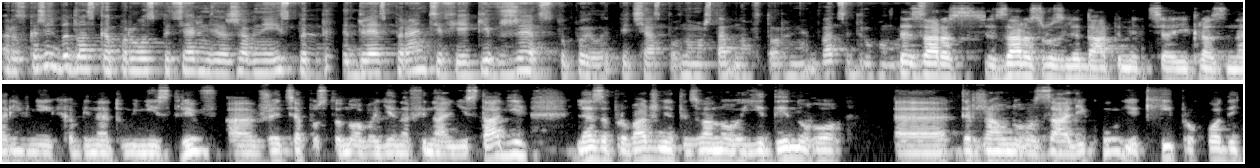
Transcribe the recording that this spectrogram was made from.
Розкажіть, будь ласка, про спеціальні державні іспити для аспірантів, які вже вступили під час повномасштабного вторгнення 22-му. Це зараз зараз розглядатиметься якраз на рівні кабінету міністрів. А вже ця постанова є на фінальній стадії для запровадження так званого єдиного державного заліку, який проходить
